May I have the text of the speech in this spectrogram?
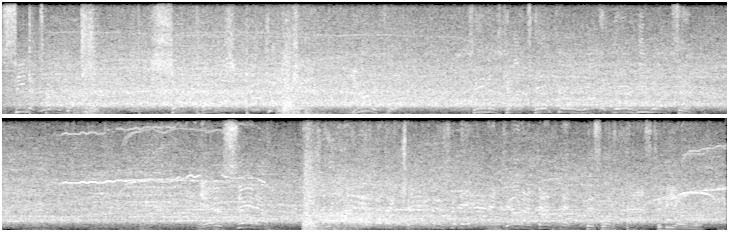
Cena telegraphed. Sharp punch. Drop kick. Beautiful. Cena's got Taker right where he wants him. Here's Cena. Right into the canvas for the attitude adjustment. This one has to be over.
